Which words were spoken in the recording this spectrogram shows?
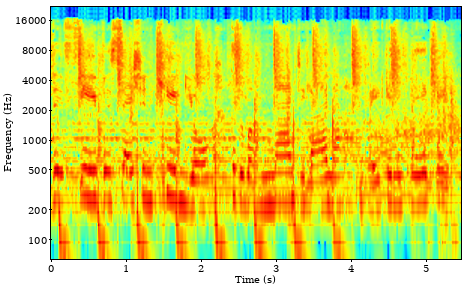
The Fever Session King, yo. Kuzoba mnandi lana, mbekeli beke.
